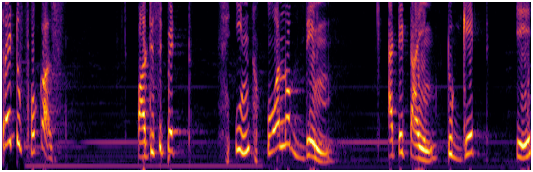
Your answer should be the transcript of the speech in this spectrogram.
try to focus participate in one of them at a time to get a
